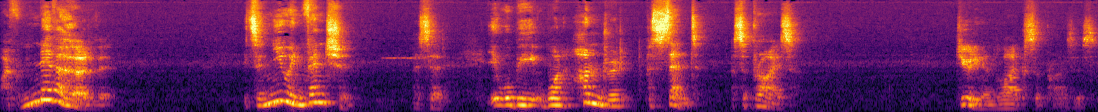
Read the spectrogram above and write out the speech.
I've never heard of it. It's a new invention, I said. It will be 100% a surprise. Julian likes surprises.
